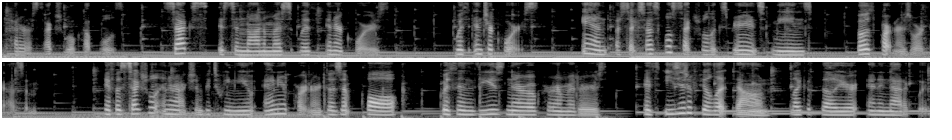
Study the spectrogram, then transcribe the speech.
heterosexual couples, sex is synonymous with intercourse, with intercourse, and a successful sexual experience means both partners orgasm. If a sexual interaction between you and your partner doesn't fall within these narrow perimeters, it's easy to feel let down, like a failure, and inadequate.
